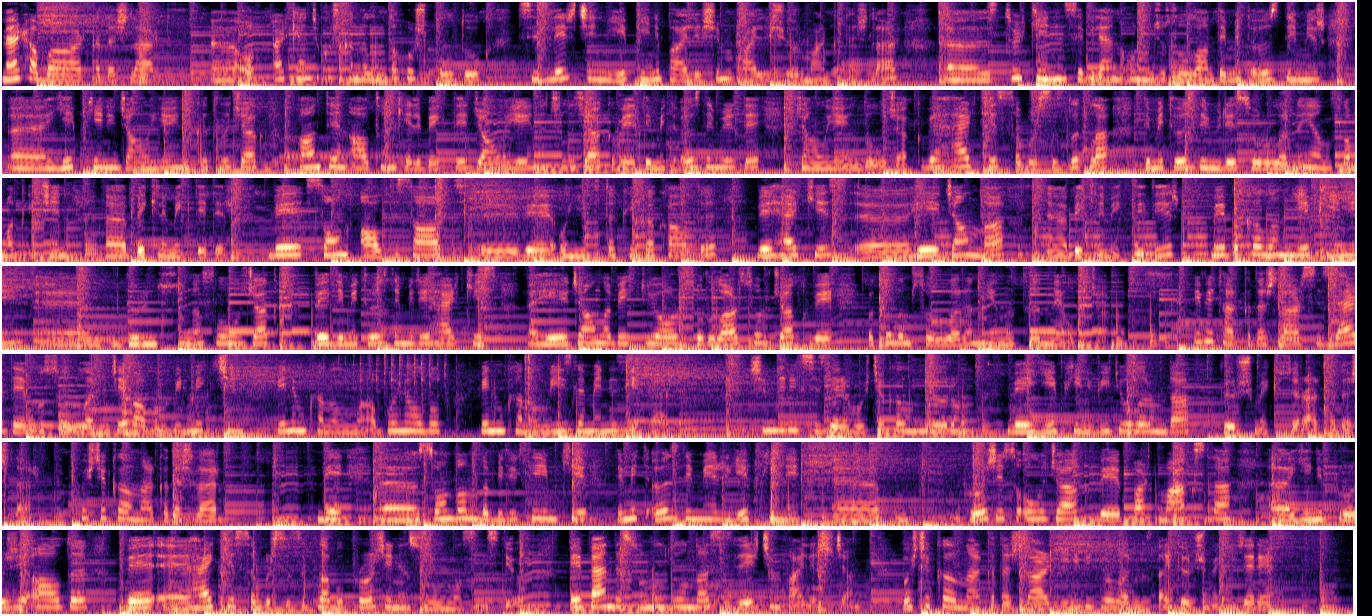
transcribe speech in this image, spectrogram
Merhaba arkadaşlar. Ee, Erkenci Kuş kanalında hoş bulduk. Sizler için yepyeni paylaşım paylaşıyorum arkadaşlar. Ee, Türkiye'nin sevilen oyuncusu olan Demet Özdemir e, yepyeni canlı yayına katılacak. Panten Altın Kelebek'te canlı yayın açılacak ve Demet Özdemir de canlı yayında olacak ve herkes sabırsızlıkla Demet Özdemir'e sorularını yanıtlamak için e, beklemektedir ve son 6 saat e, ve 17 dakika kaldı ve herkes e, heyecanla e, beklemektedir ve bakalım yepyeni e, görüntüsü nasıl olacak ve Demet Özdemir'i herkes e, heyecanla bekliyor sorular soracak ve bakalım soruların yanıtı ne olacak. Evet arkadaşlar sizler de bu soruların cevabını bilmek için benim kanalıma abone olup benim kanalımı izlemeniz yeterli. Şimdilik sizlere hoşça kalın diyorum ve yepyeni videolarımda görüşmek üzere arkadaşlar. Hoşça kalın arkadaşlar. Ve e, sondan da belirteyim ki Demet Özdemir yepyeni e, projesi olacak ve Part Max'ta e, yeni proje aldı ve e, herkes sabırsızlıkla bu projenin sunulmasını istiyor ve ben de sunulduğunda sizler için paylaşacağım. Hoşçakalın arkadaşlar. Yeni videolarımızda görüşmek üzere.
